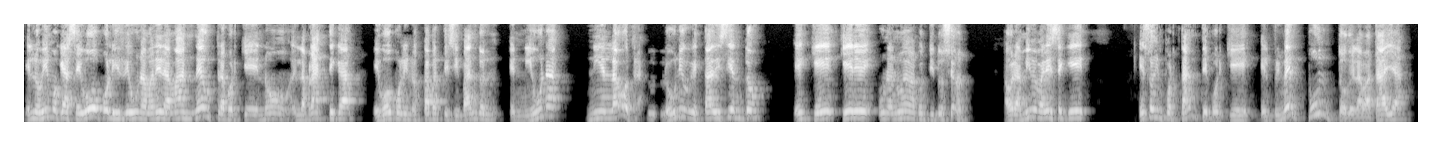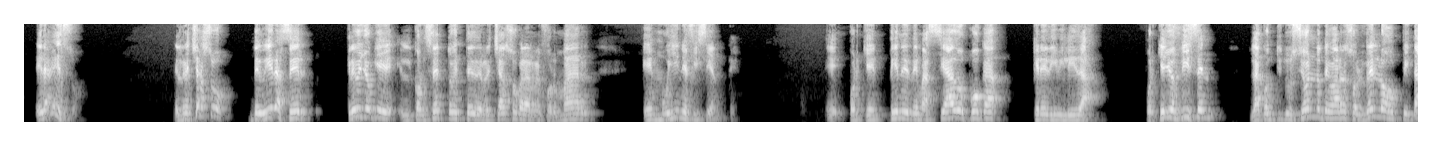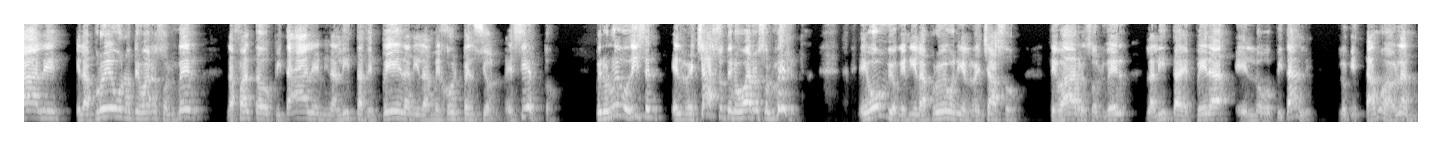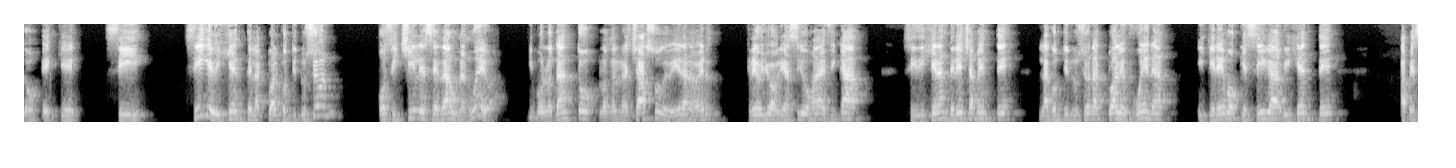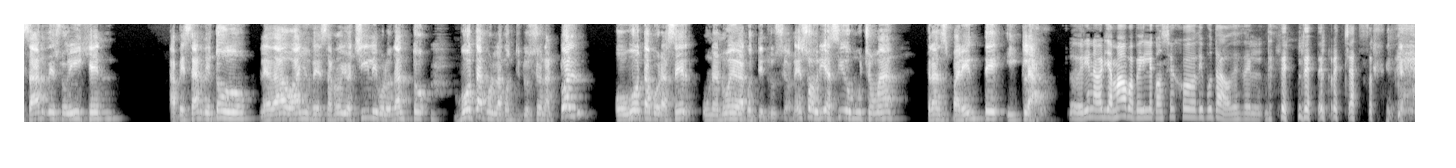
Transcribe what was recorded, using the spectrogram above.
Es lo mismo que hace Evópolis de una manera más neutra, porque no, en la práctica Evópolis no está participando en ni una ni en la otra. Lo único que está diciendo es que quiere una nueva constitución. Ahora, a mí me parece que eso es importante porque el primer punto de la batalla era eso. El rechazo debiera ser, creo yo que el concepto este de rechazo para reformar es muy ineficiente, eh, porque tiene demasiado poca credibilidad, porque ellos dicen, la constitución no te va a resolver los hospitales, el apruebo no te va a resolver la falta de hospitales, ni las listas de espera, ni la mejor pensión. Es cierto, pero luego dicen, el rechazo te lo va a resolver. Es obvio que ni el apruebo ni el rechazo te va a resolver la lista de espera en los hospitales. Lo que estamos hablando es que si sigue vigente la actual constitución o si Chile se da una nueva. Y por lo tanto, los del rechazo debieran haber, creo yo, habría sido más eficaz si dijeran derechamente, la constitución actual es buena y queremos que siga vigente a pesar de su origen, a pesar de todo, le ha dado años de desarrollo a Chile y por lo tanto vota por la constitución actual o vota por hacer una nueva constitución. Eso habría sido mucho más transparente y claro. Lo deberían haber llamado para pedirle consejo, diputado, desde el, desde el rechazo.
